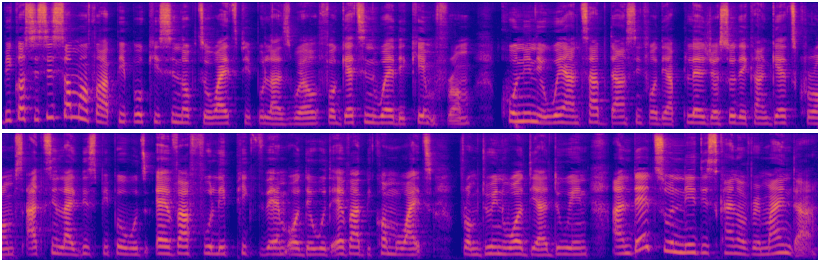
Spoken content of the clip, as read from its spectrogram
because you see some of our people kissing up to white people as well forgetting where they came from cooning away and tap dancing for their pleasure so they can get crumbs, acting like these people would ever fully pick them or they would ever become white from doing what they are doing. And they too need this kind of reminder.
